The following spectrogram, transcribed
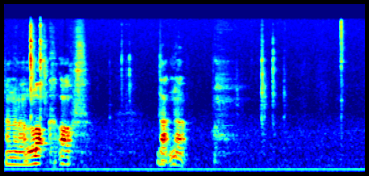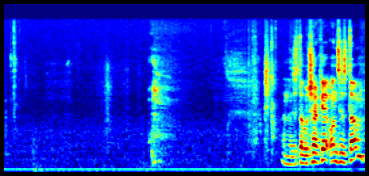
and then I lock off that nut just double check it once it's done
